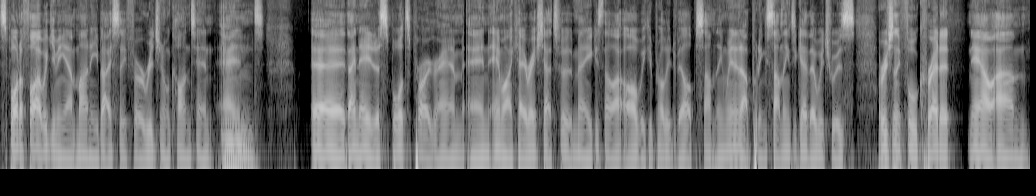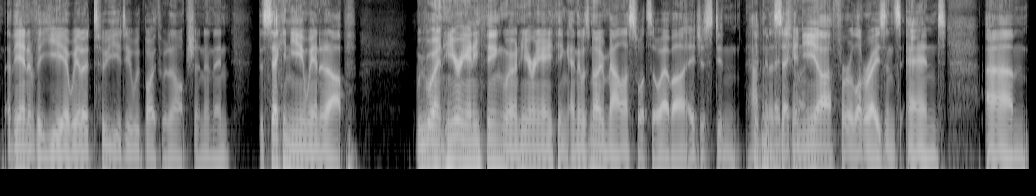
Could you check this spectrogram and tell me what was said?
Spotify were giving out money basically for original content, mm. and uh, they needed a sports program, and MIK reached out to me because they're like, "Oh, we could probably develop something." We ended up putting something together, which was originally full credit. Now, um, at the end of the year, we had a two-year deal with both with an option, and then the second year we ended up we weren't hearing anything. We weren't hearing anything, and there was no malice whatsoever. It just didn't happen the second year for a lot of reasons. And um,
